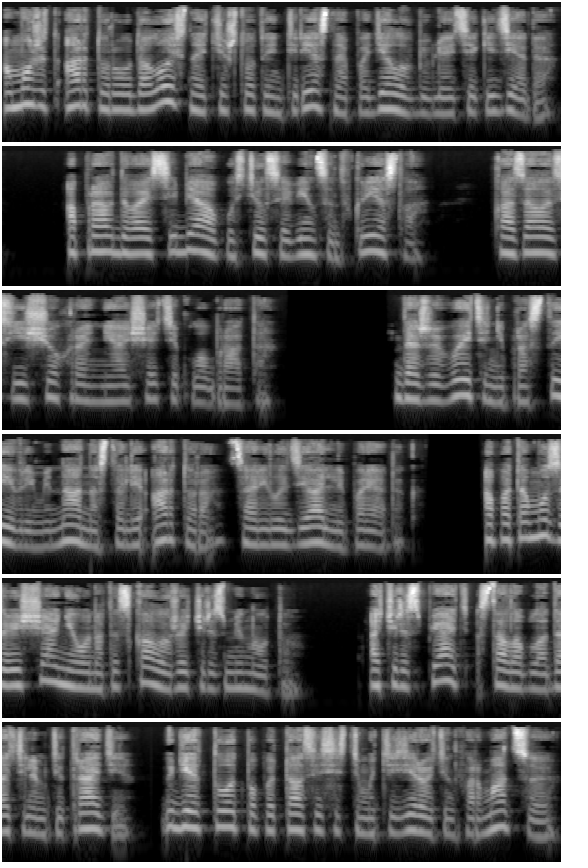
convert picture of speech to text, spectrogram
А может, Артуру удалось найти что-то интересное по делу в библиотеке деда? Оправдывая себя, опустился Винсент в кресло, казалось, еще хранящее тепло брата. Даже в эти непростые времена на столе Артура царил идеальный порядок. А потому завещание он отыскал уже через минуту, а через пять стал обладателем тетради, где тот попытался систематизировать информацию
